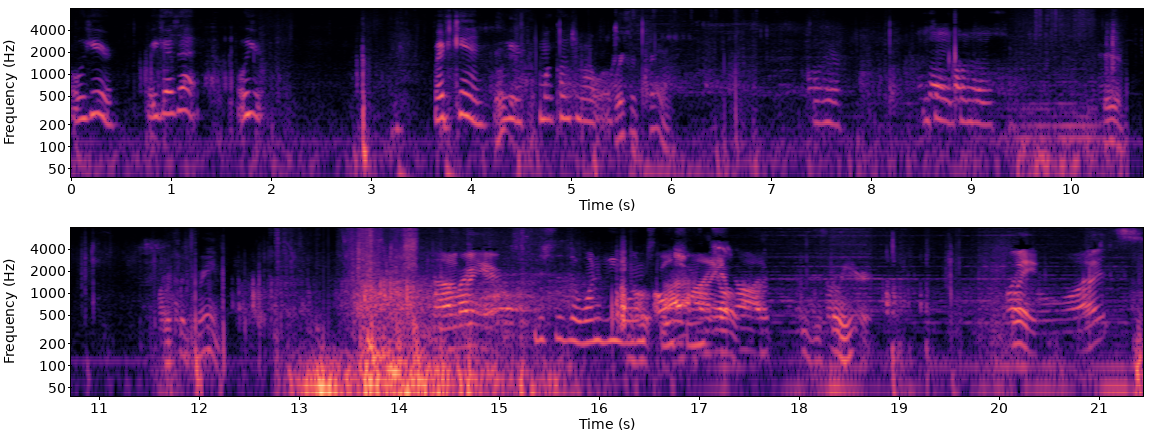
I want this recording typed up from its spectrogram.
over here. Where you guys at? Over here. Red can, over here. Come on, come to my world. Where's the train? Over here. You said come to us. David. Where's the train? Um, I'm right here. This is the 1v1 Oh, station. my God. fuck, They're still here. Wait, what?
